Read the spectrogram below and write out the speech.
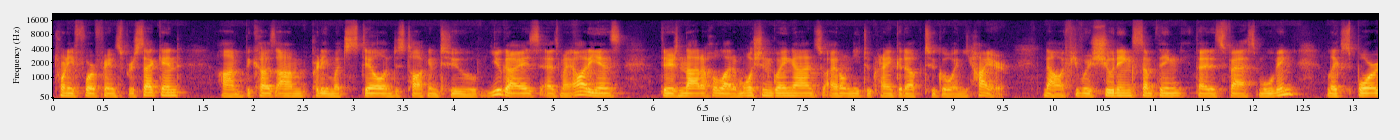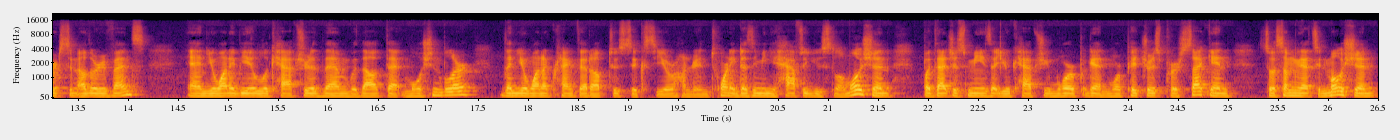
24 frames per second um, because I'm pretty much still and just talking to you guys as my audience, there's not a whole lot of motion going on, so I don't need to crank it up to go any higher. Now, if you were shooting something that is fast moving, like sports and other events, and you want to be able to capture them without that motion blur, then you want to crank that up to 60 or 120. Doesn't mean you have to use slow motion, but that just means that you're capturing more, again, more pictures per second. So something that's in motion,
